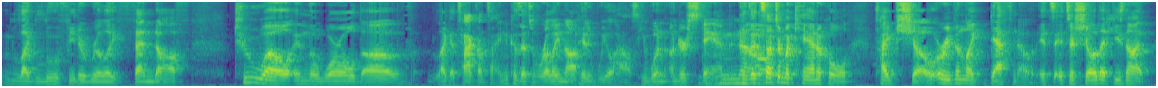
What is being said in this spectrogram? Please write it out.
like Luffy to really fend off too well in the world of like Attack on Titan because it's really not his wheelhouse. He wouldn't understand because it's such a mechanical type show, or even like Death Note. It's it's a show that he's not.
